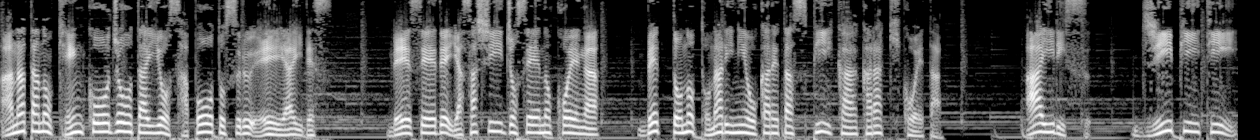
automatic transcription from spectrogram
あなたの健康状態をサポートする AI です。冷静で優しい女性の声が、ベッドの隣に置かれたスピーカーから聞こえた。アイリス、GPT、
